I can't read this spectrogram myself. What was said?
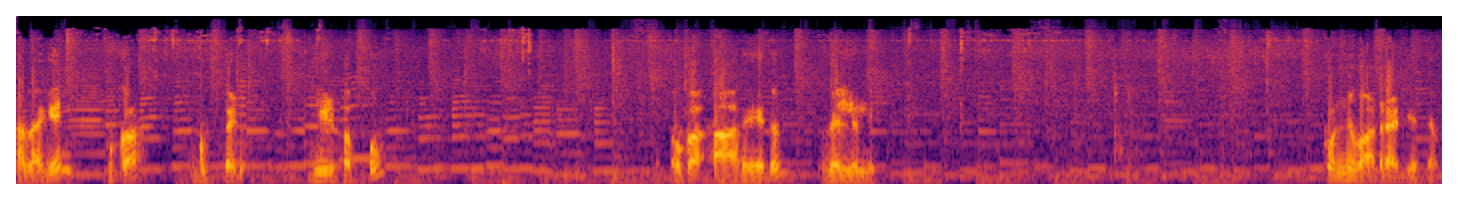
అలాగే ఒక గుప్పెడు జీడిపప్పు ఒక ఆరు ఏడు వెల్లుల్లి. కొన్ని వాటర్ యాడ్ చేద్దాం.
